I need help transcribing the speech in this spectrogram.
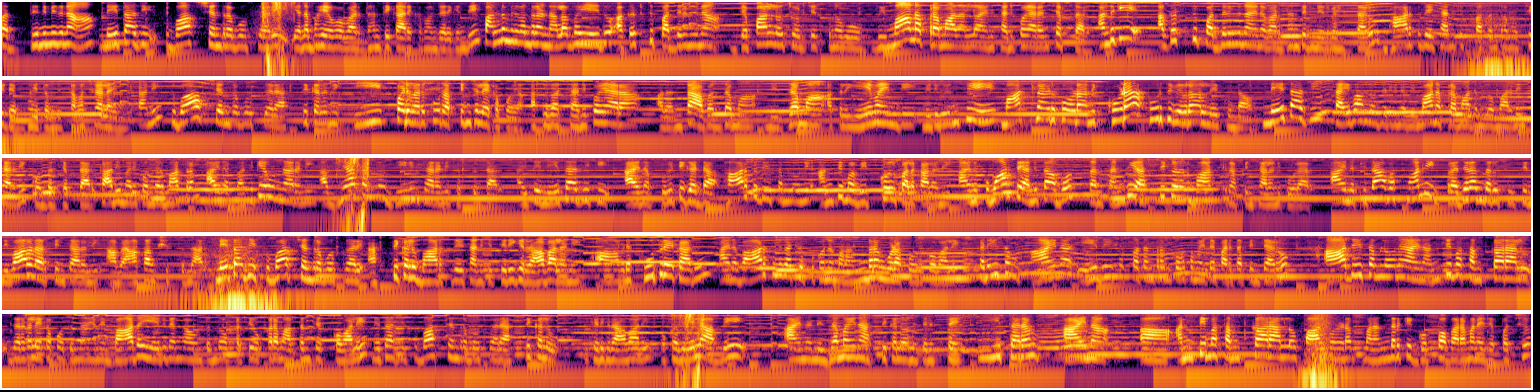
పద్దెనిమిదిన నేతాజీ సుభాష్ చంద్రబోస్ గారి ఎనభైవ వర్ధంతి కార్యక్రమం జరిగింది. పంతొమ్మిది వందల నలభై ఐదు ఆగస్టు పద్దెనిమిదిన జపాన్లో చోటు చేసుకున్న ఓ విమాన ప్రమాదంలో ఆయన చనిపోయారని చెప్తారు. అందుకే ఆగస్టు పద్దెనిమిదిన ఆయన వర్ధంతిని నిర్వహిస్తారు. భారతదేశానికి స్వతంత్రం వచ్చి డెబ్బై తొమ్మిది సంవత్సరాలైంది. కానీ సుభాష్ చంద్రబోస్ గారి అస్థికలని ఇప్పటి వరకు రప్పించలేకపోయాం. అసలు వారు చనిపోయారా? అదంతా అబద్ధమా? నిజమా? అసలు ఏమైంది? వీటి గురించి మాట్లాడుకోవడానికి కూడా పూర్తి వివరాలు లేకుండా నేతాజీ తైవాన్లో జరిగిన విమాన ప్రమాదం ప్రమాదంలో మరణించారని కొందరు చెప్తారు. కానీ మరికొందరు మాత్రం ఆయన బతికే ఉన్నారని అజ్ఞాతంలో జీవించారని చెప్తుంటారు. అయితే నేతాజీకి ఆయన పురిటిగడ్డ భారతదేశంలోని అంతిమ విట్కోలు పలకాలని ఆయన కుమార్తె అనితా బోస్ తన తండ్రి అస్థికలను భారత్కి రప్పించాలని కోరారు. ఆయన చితాభస్మాన్ని ప్రజలందరూ చూసి నివాళులు అర్పించాలని ఆమె ఆకాంక్షిస్తున్నారు. నేతాజీ సుభాష్ చంద్రబోస్ గారి అస్థికలు భారతదేశానికి తిరిగి రావాలని ఆవిడ కూతురే కాదు ఆయన వారసులుగా చెప్పుకుని మనందరం కూడా కోరుకోవాలి. కనీసం ఆయన ఏ దేశ స్వతంత్రం కోసం అయితే పరితపించారో ఆ దేశంలో త్వరలోనే ఆయన అంతిమ సంస్కారాలు జరగలేకపోతున్నాయనే బాధ ఏ విధంగా ఉంటుందో ప్రతి ఒక్కరం అర్థం చేసుకోవాలి. నేతాజీ సుభాష్ చంద్రబోస్ గారి అస్థికలు ఇక్కడికి రావాలి. ఒకవేళ అవే ఆయన నిజమైన అస్థికలు అని తెలిస్తే ఈ తరం ఆయన అంతిమ సంస్కారాల్లో పాల్గొనడం మనందరికీ గొప్ప వరం అనే చెప్పొచ్చు.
